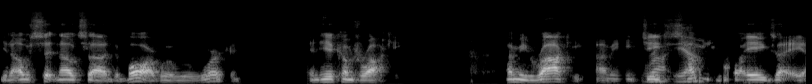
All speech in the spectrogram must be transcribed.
you know, I was sitting outside the bar where we were working, and here comes Rocky. I mean, Rocky. I mean, Jesus, yeah. how many eggs I ate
